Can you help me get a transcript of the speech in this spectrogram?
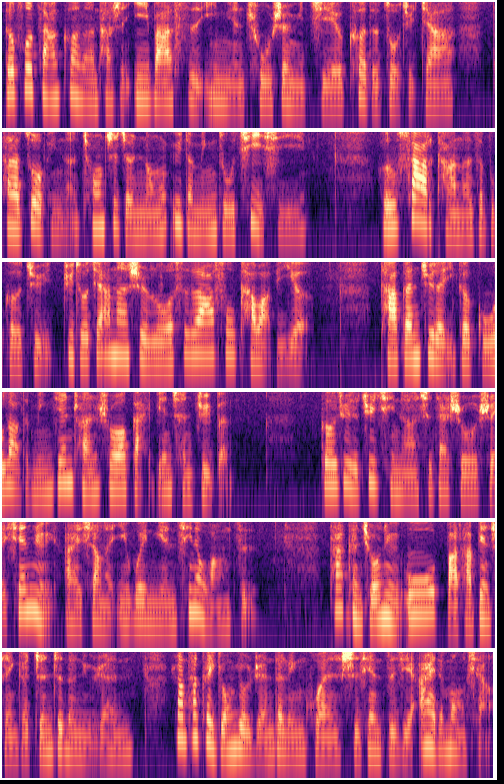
德弗扎克呢，他是一八四一年出生于捷克的作曲家。他的作品呢，充斥着浓郁的民族气息。《卢萨尔卡》呢，这部歌剧剧作家呢是罗斯拉夫·卡瓦比尔，他根据了一个古老的民间传说改编成剧本。歌剧的剧情呢是在说，水仙女爱上了一位年轻的王子，她恳求女巫把她变成一个真正的女人，让她可以拥有人的灵魂，实现自己爱的梦想。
